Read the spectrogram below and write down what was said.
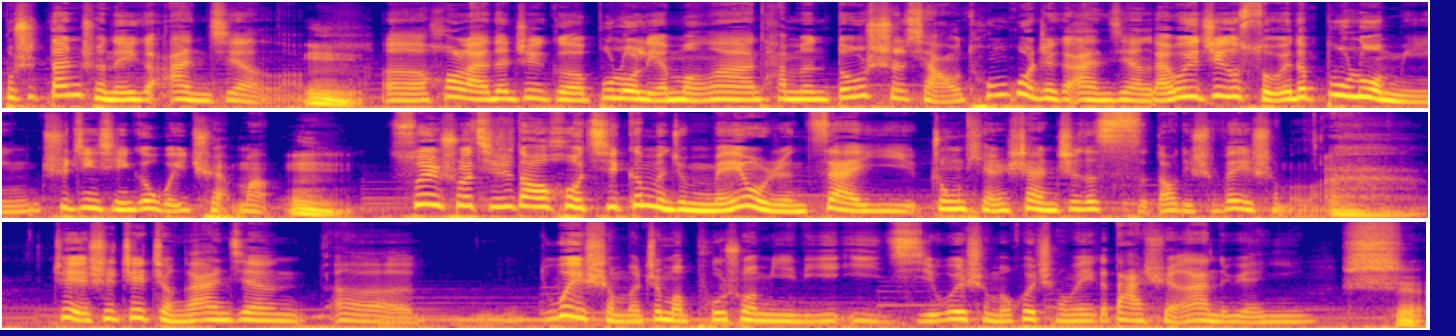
不是单纯的一个案件了。嗯，呃，后来的这个部落联盟啊，他们都是想要通过这个案件来为这个所谓的部落民去进行一个维权嘛。嗯，所以说，其实到后期根本就没有人在意中田善之的死到底是为什么了。哎，这也是这整个案件呃。为什么这么扑朔迷离，以及为什么会成为一个大悬案的原因是。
